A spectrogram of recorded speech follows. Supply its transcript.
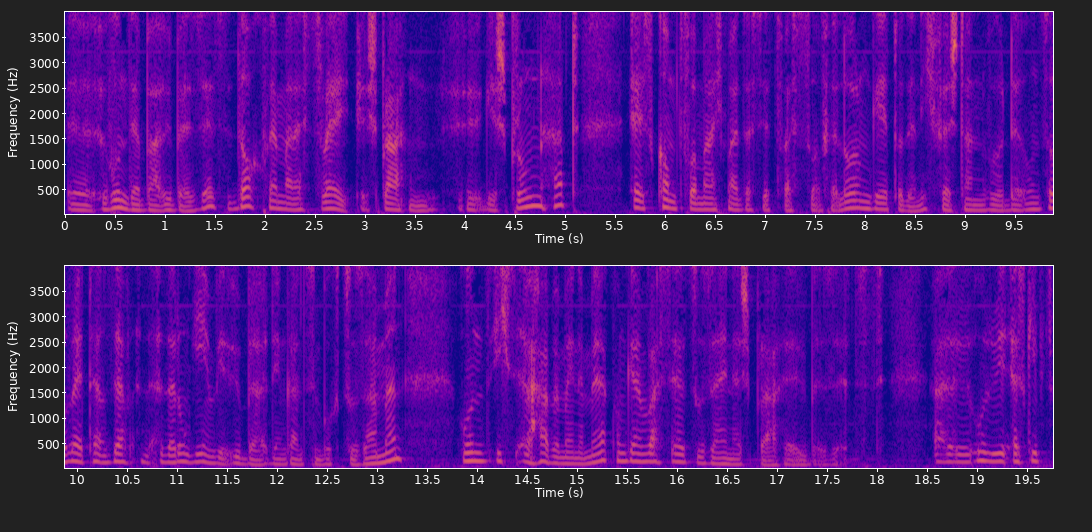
äh, wunderbar übersetzt, doch wenn man es zwei Sprachen äh, gesprungen hat, es kommt vor manchmal, dass etwas so verloren geht oder nicht verstanden wurde und so weiter. Und darum gehen wir über dem ganzen Buch zusammen. Und ich habe meine Merkungen, was er zu seiner Sprache übersetzt. Äh, es gibt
